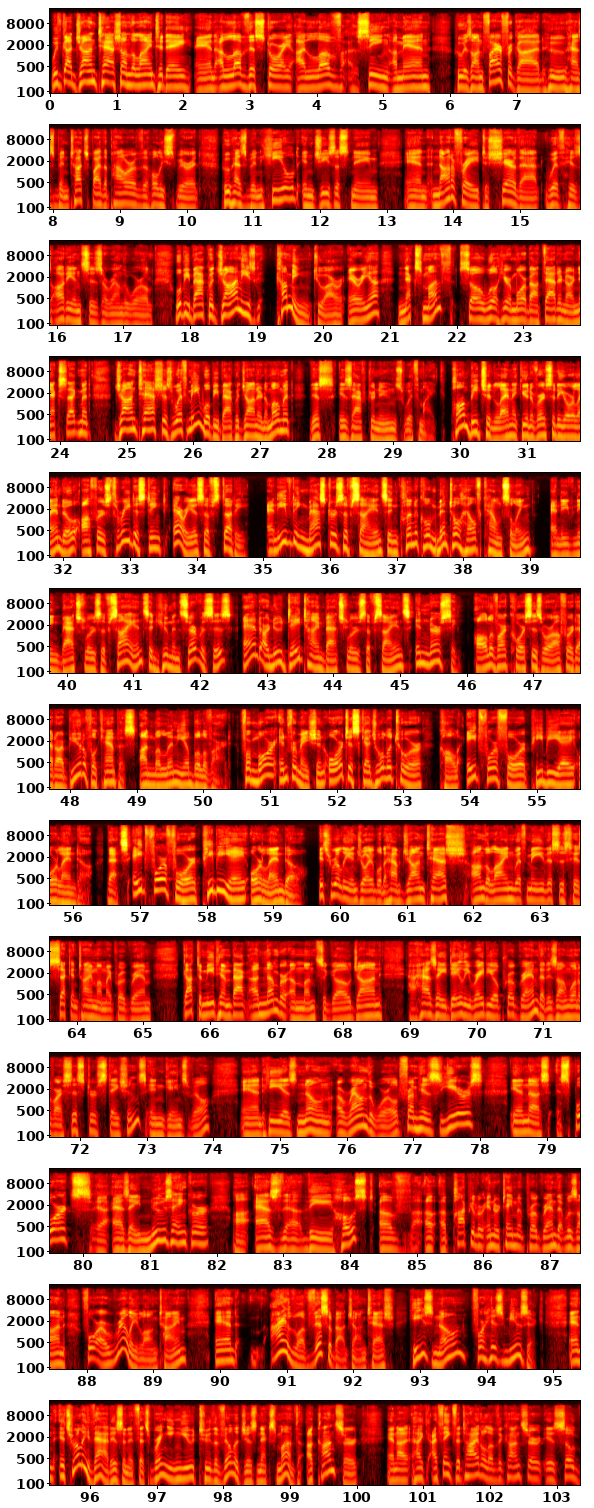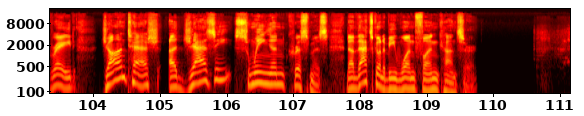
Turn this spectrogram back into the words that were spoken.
We've got John Tesh on the line today, and I love this story. I love uh, seeing a man who is on fire for God, who has been touched by the power of the Holy Spirit, who has been healed in Jesus' name, and not afraid to share that with his audiences around the world. We'll be back with John. He's coming to our area next month. So we'll hear more about that in our next segment. John Tesh is with me. We'll be back with John in a moment. This is Afternoons with Mike. Palm Beach Atlantic University Orlando offers three distinct areas of study an evening Master's of Science in Clinical Mental Health Counseling, an evening Bachelor's of Science in Human Services, and our new daytime Bachelor's of Science in Nursing. All of our courses are offered at our beautiful campus on Millenia Boulevard. For more information or to schedule a tour, call 844 PBA Orlando. That's 844 PBA Orlando. It's really enjoyable to have John Tesh on the line with me. This is his second time on my program. Got to meet him back a number of months ago. John has a daily radio program that is on one of our sister stations in Gainesville, and he is known around the world from his years in uh, sports, uh, as a news anchor, uh, as the, the host of uh, a, a popular entertainment program that was on for a really long time. And I love this about John Tesh. He's known for his music. And it's really that, isn't it, that's bringing you to the villages next month, a concert. And I, I, think the title of the concert is so great. John Tesh, a jazzy swingin' Christmas. Now that's going to be one fun concert.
